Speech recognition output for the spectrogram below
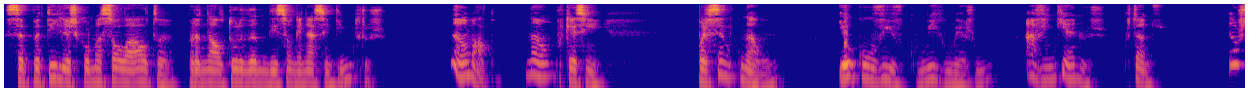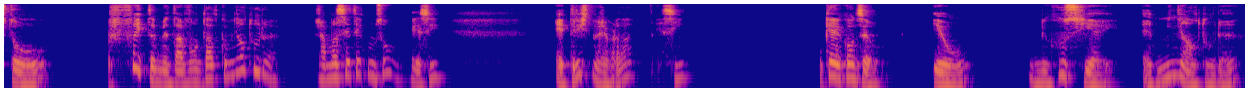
sapatilhas com uma sola alta para na altura da medição ganhar centímetros? Não, malta. Não, porque assim, parecendo que não, eu convivo comigo mesmo há 20 anos. Portanto, eu estou perfeitamente à vontade com a minha altura. Já me aceitei como sou. É assim. É triste, mas é verdade. É assim. O que é que aconteceu? eu negociei a minha altura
